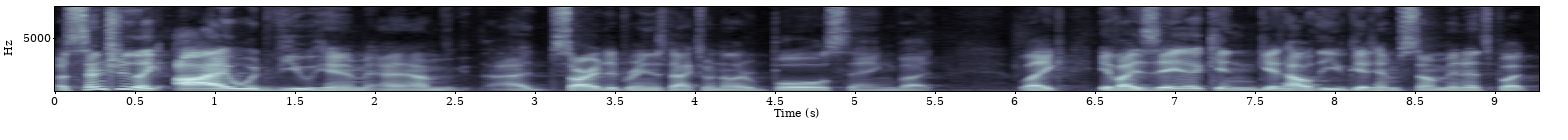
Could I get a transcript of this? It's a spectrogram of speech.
essentially like I would view him, and I'm I'm sorry to bring this back to another Bulls thing, but like if Isaiah can get healthy, you get him some minutes, but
